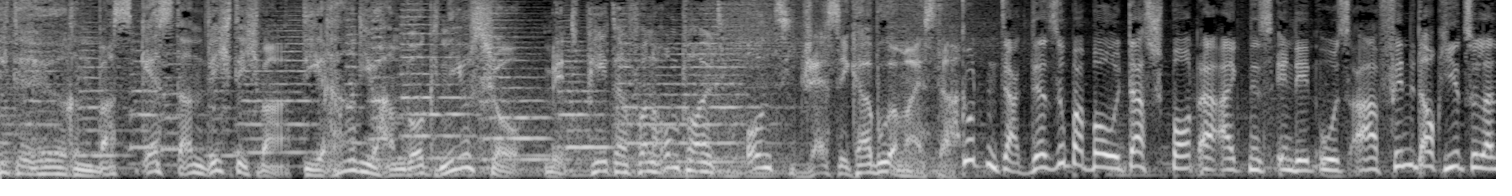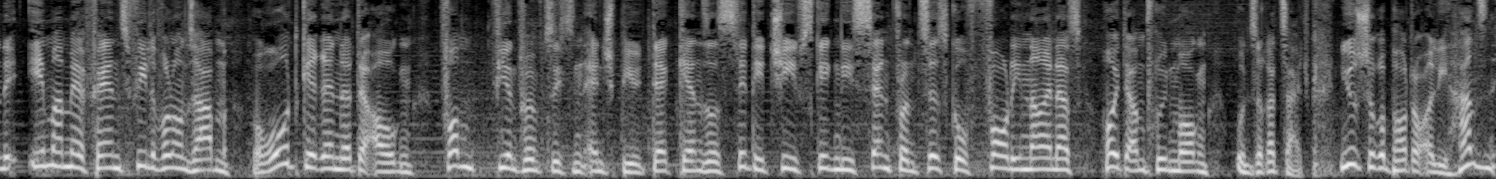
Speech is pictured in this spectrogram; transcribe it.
Heute hören, was gestern wichtig war. Die Radio Hamburg News Show mit Peter von Rumpold und Jessica Burmeister. Guten Tag. Der Super Bowl, das Sportereignis in den USA, findet auch hierzulande immer mehr Fans. Viele von uns haben rot gerenderte Augen vom 54. Endspiel der Kansas City Chiefs gegen die San Francisco 49ers heute am frühen Morgen unserer Zeit. News Show Reporter Olli Hansen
